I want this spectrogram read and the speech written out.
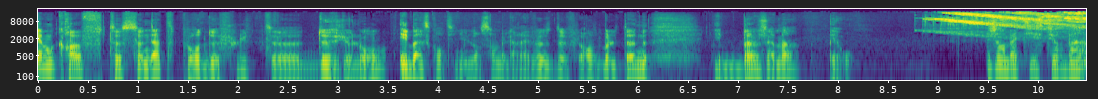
William Croft, sonate pour deux flûtes, deux violons et basse continue, l'ensemble La rêveuse de Florence Bolton et Benjamin Perrault. Jean-Baptiste Urbain,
